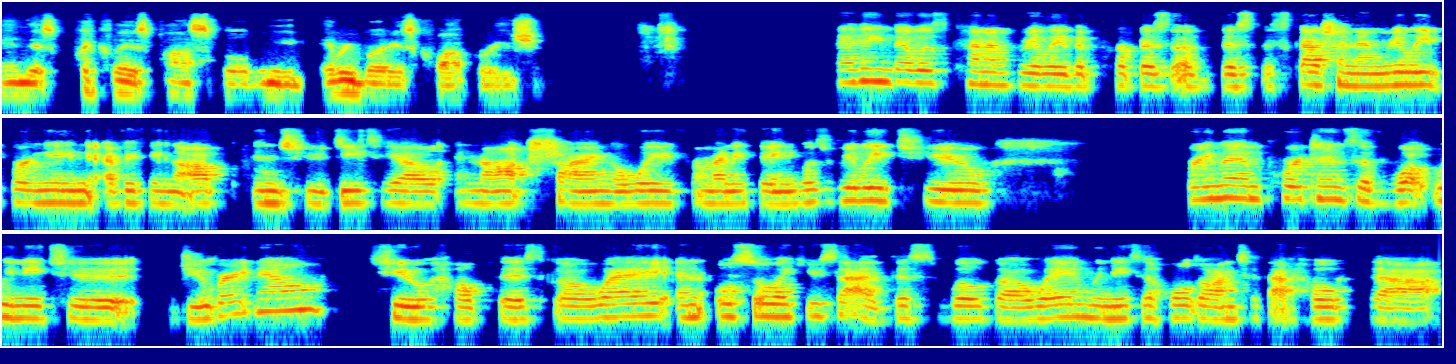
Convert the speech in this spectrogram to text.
end as quickly as possible, we need everybody's cooperation. I think that was kind of really the purpose of this discussion and really bringing everything up into detail and not shying away from anything was really to bring the importance of what we need to do right now to help this go away. And also, like you said, this will go away, and we need to hold on to that hope that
